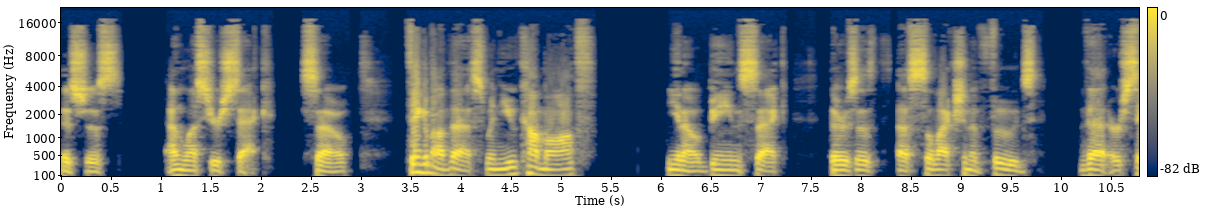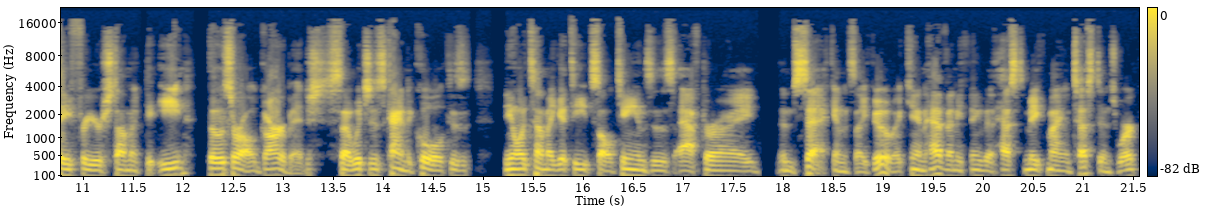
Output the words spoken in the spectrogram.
It's just, unless you're sick. So think about this when you come off, you know, being sick, there's a, a selection of foods that are safe for your stomach to eat. Those are all garbage. So, which is kind of cool because the only time I get to eat saltines is after I am sick. And it's like, oh, I can't have anything that has to make my intestines work.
